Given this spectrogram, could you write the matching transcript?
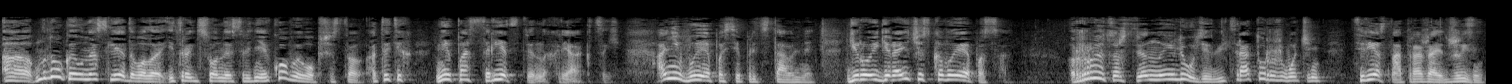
А многое унаследовало и традиционное средневековое общество от этих непосредственных реакций. Они в эпосе представлены. Герои героического эпоса. Рыцарственные люди. Литература же очень интересно отражает жизнь,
